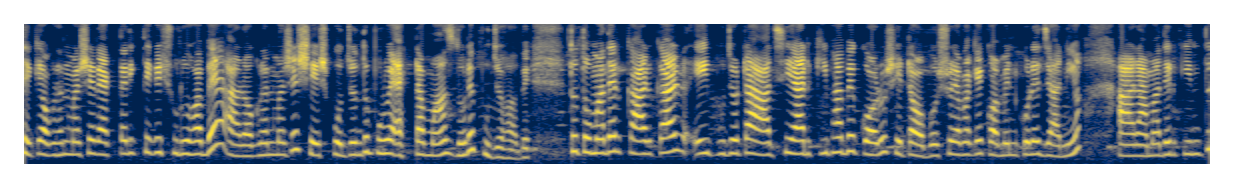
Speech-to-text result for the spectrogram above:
থেকে অঘ্রাণ মাসের এক তারিখ থেকে শুরু হবে আর অঘ্রাণ মাসের শেষ পর্যন্ত পুরো একটা মাস ধরে পুজো হবে। তো তোমাদের কার কার এই পুজোটা আছে আর কীভাবে করো সেটা অবশ্যই আমাকে কমেন্ট করে জানিও। আর আমাদের কিন্তু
